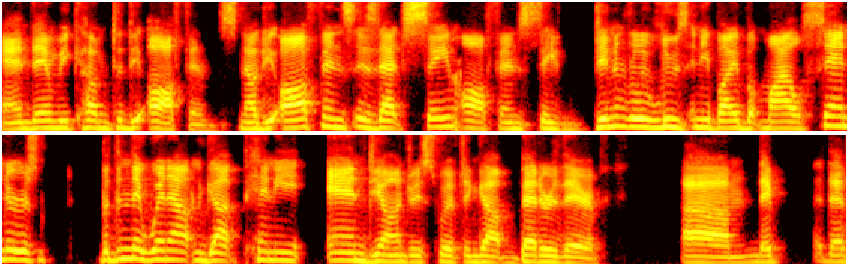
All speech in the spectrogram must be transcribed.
And then we come to the offense. Now, the offense is that same offense. They didn't really lose anybody but Miles Sanders, but then they went out and got Penny and D'Andre Swift and got better there. Um, they the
